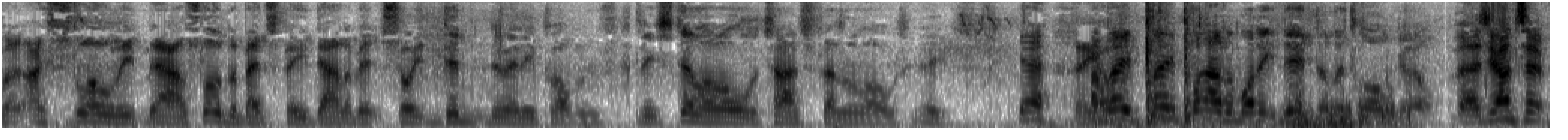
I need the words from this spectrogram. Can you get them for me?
I slowed it down, slowed the bed speed down a bit, so it didn't do any problems. But it's still on all the time, spread the load. It's, yeah, There you I'm very, very proud of what it did, the little old girl. There's the answer.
